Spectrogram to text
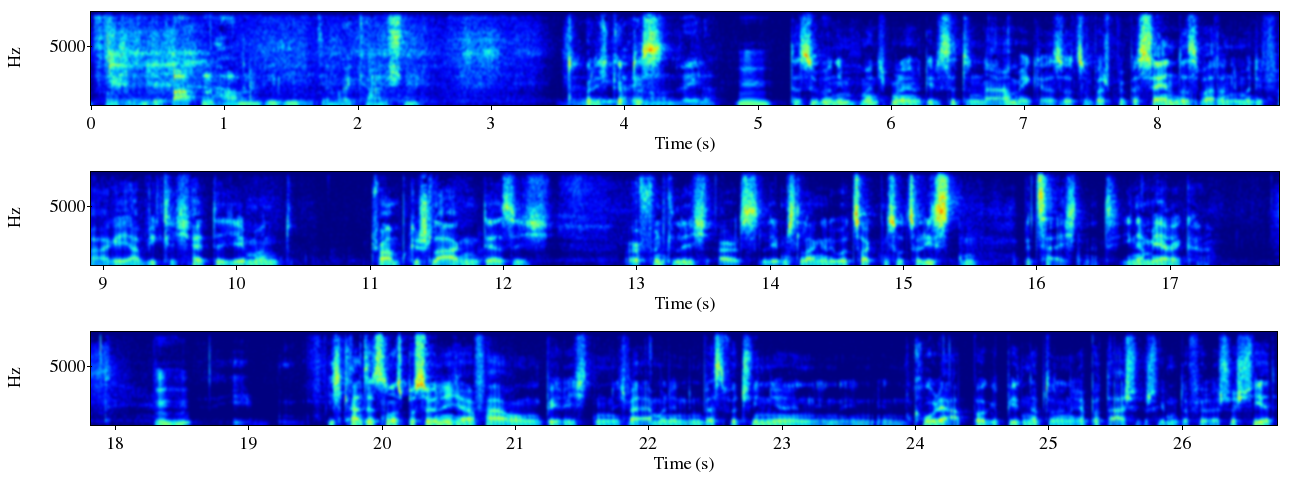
von solchen Debatten haben wie die, die amerikanischen und ich glaube, das, hm. das übernimmt manchmal eine gewisse Dynamik. Also zum Beispiel bei Sanders war dann immer die Frage, ja, wirklich hätte jemand Trump geschlagen, der sich öffentlich als lebenslangen überzeugten Sozialisten bezeichnet in Amerika. Mhm. Ich kann es jetzt nur aus persönlicher Erfahrung berichten. Ich war einmal in, West Virginia in, in, in Kohleabbaugebieten, habe dann eine Reportage geschrieben und dafür recherchiert.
